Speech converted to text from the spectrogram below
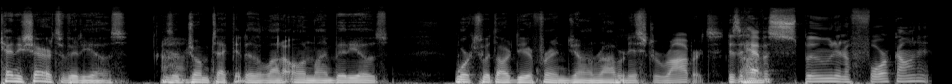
Kenny Sharretts' videos. He's a drum tech that does a lot of online videos. Works with our dear friend John Roberts. Mr. Roberts. Does it have a spoon and a fork on it?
